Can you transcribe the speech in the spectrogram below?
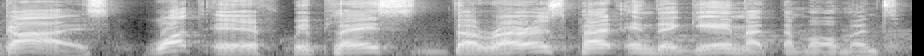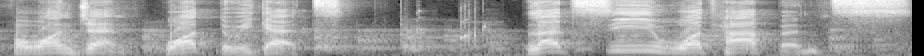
Guys, what if we place the rarest pet in the game at the moment for one gem? What do we get? Let's see what happens.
